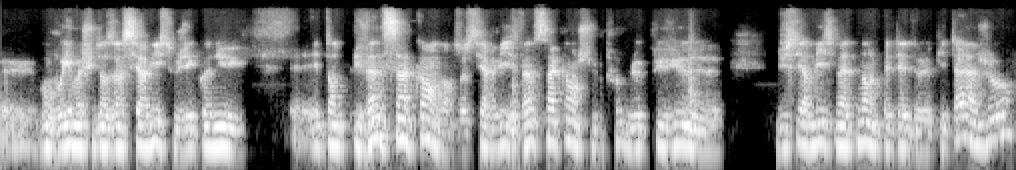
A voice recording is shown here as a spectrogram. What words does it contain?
euh, vous voyez, moi je suis dans un service où j'ai connu, étant depuis 25 ans dans ce service, 25 ans, je suis le plus vieux du service maintenant, peut-être de l'hôpital un jour,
